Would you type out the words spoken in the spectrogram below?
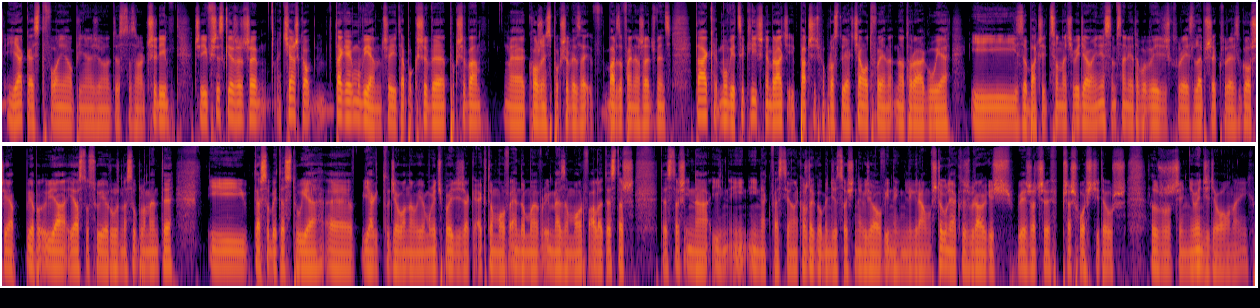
Jaka jest twoja opinia na zielony testosteron? Czyli, czyli wszystkie rzeczy, ciężko, tak jak mówiłem, czyli te pokrzywy, pokrzywa E, korzeń z pokrzywy, bardzo fajna rzecz, więc tak, mówię, cykliczne brać i patrzeć po prostu, jak ciało twoje na to reaguje i zobaczyć, co na ciebie działa. Ja nie jestem w stanie to powiedzieć, które jest lepsze, które jest gorsze. Ja, ja, ja stosuję różne suplementy i też sobie testuję, e, jak to działa na mnie. Mogę ci powiedzieć, jak ektomorf, endomorf i mesomorf, ale to jest też, to jest też inna, in, in, inna kwestia. Na każdego będzie coś innego działało w innych miligramach. Szczególnie jak ktoś brał jakieś rzeczy w przeszłości, to już za dużo rzeczy nie będzie działało na nich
